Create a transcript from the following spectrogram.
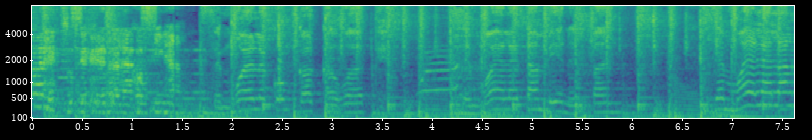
¿Cuál es tu secreto en la cocina? Se muele con cacahuate, se muele también el pan, se muele la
